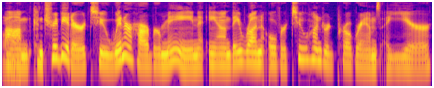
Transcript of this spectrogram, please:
wow. um, contributor to Winter Harbor, Maine. And they run over 200 programs a year.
